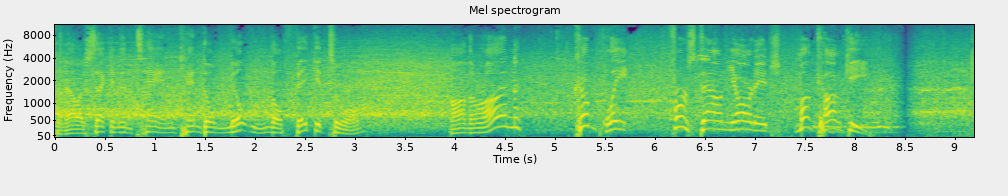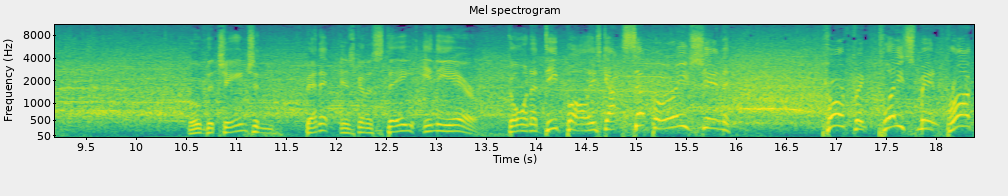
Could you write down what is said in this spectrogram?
So now a second and 10. Kendall Milton, they'll fake it to him. On the run, complete. First down yardage, McConkey. Move the change, and Bennett is going to stay in the air. Going a deep ball. He's got separation. Perfect placement. Brock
